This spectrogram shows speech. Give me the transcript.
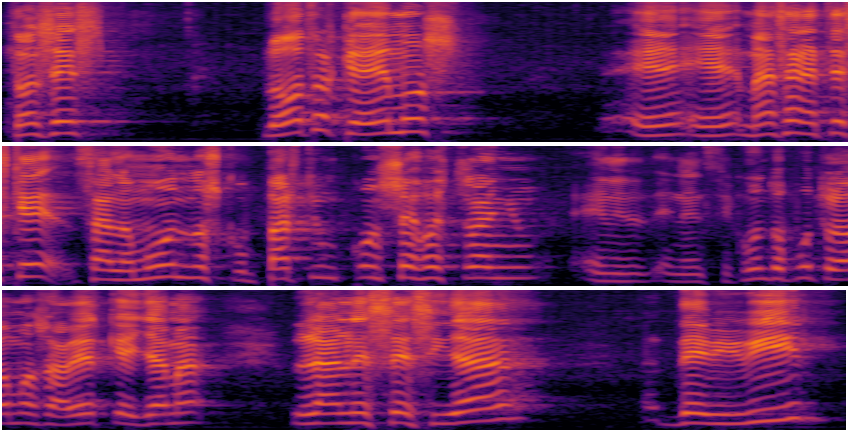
Entonces, lo otro que vemos eh, eh, más adelante es que Salomón nos comparte un consejo extraño. En el, en el segundo punto lo vamos a ver que llama la necesidad de vivir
